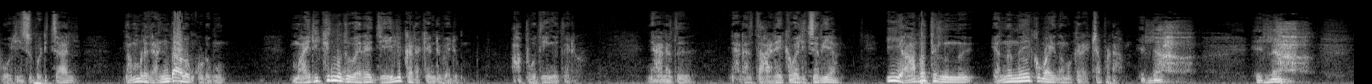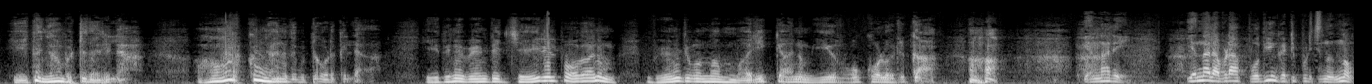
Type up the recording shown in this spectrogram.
പോലീസ് പിടിച്ചാൽ നമ്മൾ രണ്ടാളും കുടുങ്ങും. മരിക്കുന്നതുവരെ ജയിലിൽ കിടക്കേണ്ടി വരും. ആ പൊതിങ്ങ് തരൂ. ഞാനത് ഞാനത് താഴേക്ക് വലിച്ചെറിയാം. ഈ ആപത്തിൽ നിന്ന് എന്നേക്കുമായി നമുക്ക് രക്ഷപ്പെടാം. ഇല്ല ഇല്ല. ഇത് ഞാൻ വിട്ടുതരില്ല. ആർക്കും ഞാനത് വിട്ടുകൊടുക്കില്ല. ഇതിനു വേണ്ടി ജയിലിൽ പോകാനും വേണ്ടി വന്ന മരിക്കാനും ഈ റോക്കോൾ ഒരുക്ക. എന്നാലേ എന്നാൽ അവിടെ ആ പൊതിയും കെട്ടിപ്പിടിച്ച് നിന്നോ?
